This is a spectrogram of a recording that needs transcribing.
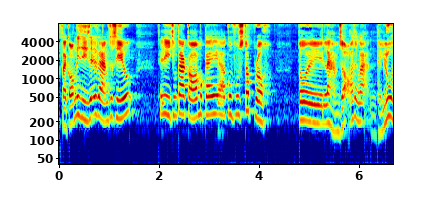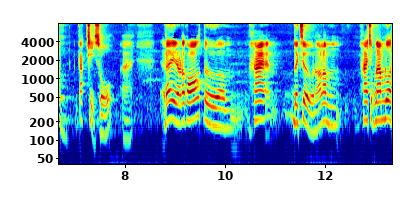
phải có cái gì dễ dàng chút xíu. Thế thì chúng ta có một cái à, công phu stop pro. Tôi làm rõ cho các bạn thấy luôn các chỉ số. Ở đây là nó có từ hai, lịch sử của nó là hai chục năm luôn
